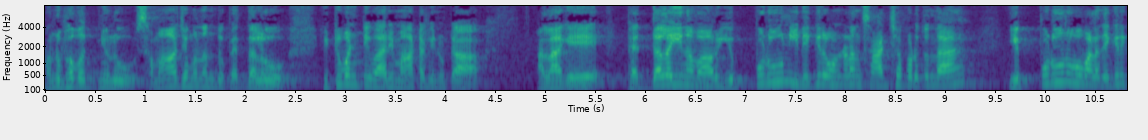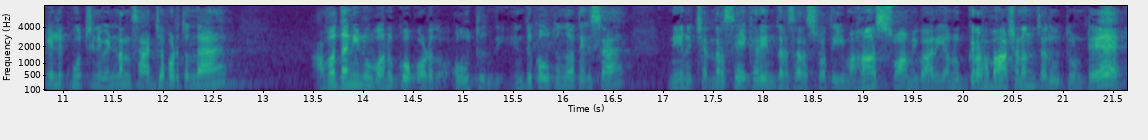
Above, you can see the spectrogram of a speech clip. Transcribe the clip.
అనుభవజ్ఞులు సమాజమునందు పెద్దలు ఇటువంటి వారి మాట వినుట. అలాగే పెద్దలైన వారు ఎప్పుడూ నీ దగ్గర ఉండడం సాధ్యపడుతుందా? ఎప్పుడూ నువ్వు వాళ్ళ దగ్గరికి వెళ్ళి కూర్చుని వినడం సాధ్యపడుతుందా? అవదని నువ్వు అనుకోకూడదు. అవుతుంది. ఎందుకు అవుతుందో తెలుసా? నేను చంద్రశేఖరేంద్ర సరస్వతి మహాస్వామి వారి అనుగ్రహ భాషణం చదువుతుంటే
